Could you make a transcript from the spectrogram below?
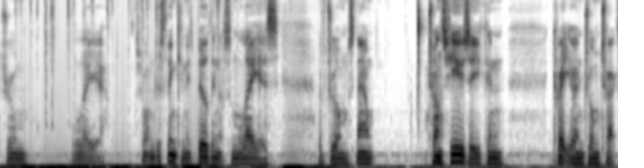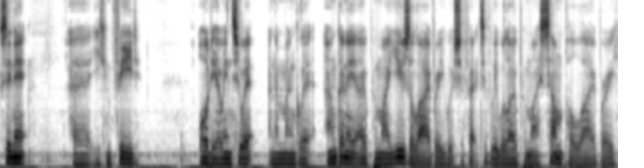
drum layer. So what I'm just thinking is building up some layers of drums. Now, transfuser, you can create your own drum tracks in it. Uh, you can feed audio into it and then mangle it. I'm going to open my user library which effectively will open my sample library.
